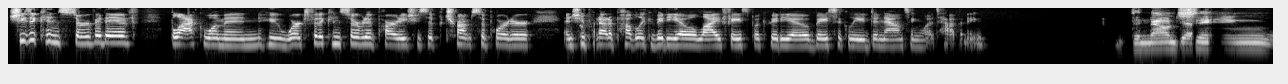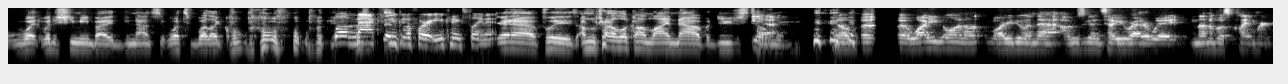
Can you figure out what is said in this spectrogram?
she's a conservative black woman who works for the conservative party. She's a Trump supporter and she put out a public video, a live Facebook video basically denouncing what's happening. Denouncing what? What does she mean by denouncing? What's what like? Well, Maxx, you go for it. You can explain it. yeah, please. I'm trying to look online now, but you just tell Yeah. me. no but, but why are you going on why are you doing that i'm just going to tell you right away none of us claim her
